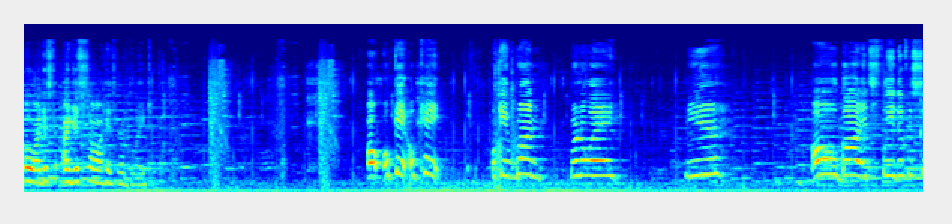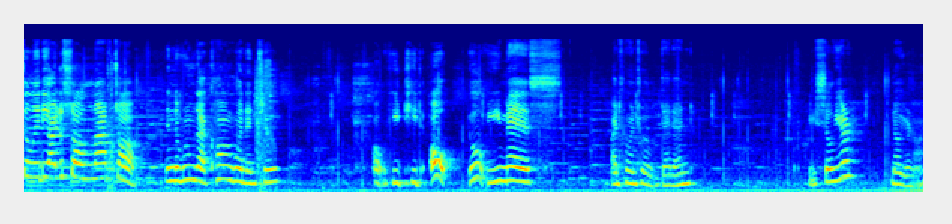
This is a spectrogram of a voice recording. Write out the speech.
oh, I just, I just saw his red light. Oh, okay, okay, okay, run, run away. Yeah. Oh God, it's flee the facility. I just saw a laptop in the room that Kong went into. Oh, he, he, oh, oh, you missed. I just went into a dead end. Are you still here? No, you're not.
